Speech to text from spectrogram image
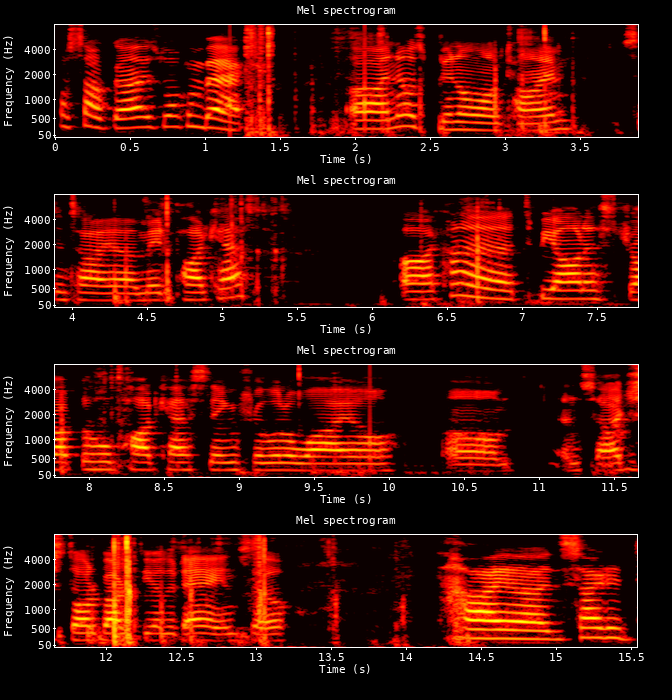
What's up, guys? Welcome back. Uh, I know it's been a long time since I uh, made a podcast. Uh, I kind of, to be honest, dropped the whole podcast thing for a little while. Um, and so I just thought about it the other day, and so I uh, decided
